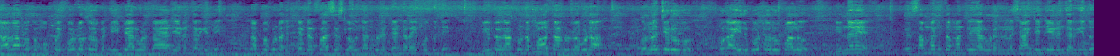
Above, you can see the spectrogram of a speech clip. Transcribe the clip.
దాదాపు ఒక ముప్పై కోట్లతో ఒక డిపిఆర్ కూడా తయారు చేయడం జరిగింది. తప్పకుండా అది టెండర్ ప్రాసెస్లో ఉంది అది కూడా టెండర్ అయిపోతుంది. దీంతో కాకుండా పాతాండూరులో కూడా గొల్ల చెరువు ఒక ఐదు కోట్ల రూపాయలు నిన్ననే సంబంధిత మంత్రి గారు కూడా నిన్న శాంక్షన్ చేయడం జరిగింది.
